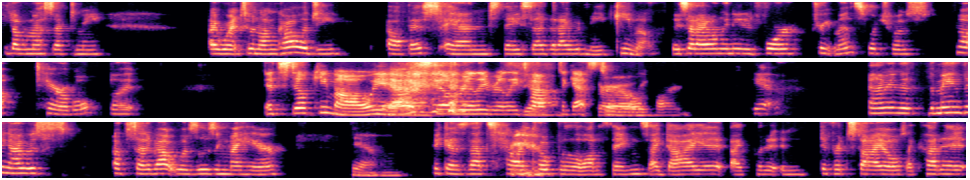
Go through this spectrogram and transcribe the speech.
the double mastectomy, I went to an oncology office and they said that I would need chemo. They said I only needed four treatments, which was not terrible, but It's still chemo, you know, it's still really, really tough Yeah, to get it's through. still really hard. yeah. And I mean, the, the main thing I was upset about was losing my hair Yeah. Because that's how I cope with a lot of things. I dye it, I put it in different styles, I cut it.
